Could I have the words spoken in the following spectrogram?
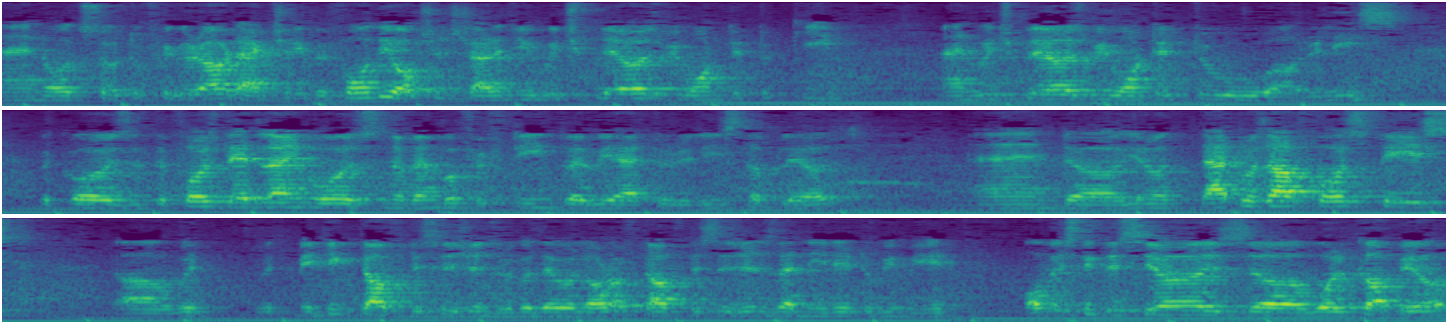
and also to figure out actually before the auction strategy which players we wanted to keep and which players we wanted to uh, release. Because the first deadline was November 15th, where we had to release the players, and uh, you know that was our first taste uh, with with making tough decisions because there were a lot of tough decisions that needed to be made. Obviously, this year is uh, World Cup year,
